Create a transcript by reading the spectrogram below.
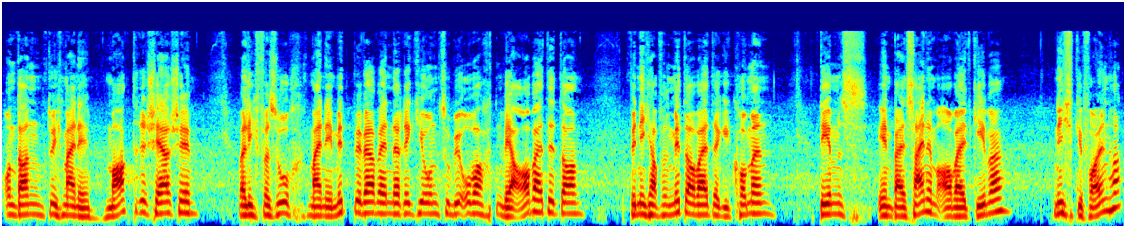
und dann durch meine Marktrecherche, weil ich versuche, meine Mitbewerber in der Region zu beobachten, wer arbeitet da, bin ich auf einen Mitarbeiter gekommen, dem es bei seinem Arbeitgeber nicht gefallen hat.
